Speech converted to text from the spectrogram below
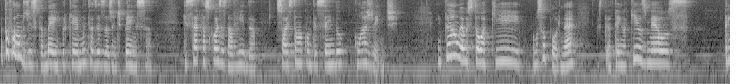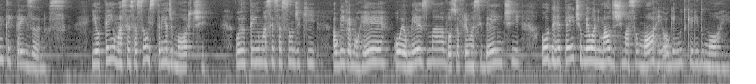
Eu estou falando disso também porque muitas vezes a gente pensa que certas coisas na vida só estão acontecendo com a gente. Então eu estou aqui, vamos supor, né? Eu tenho aqui os meus 33 anos e eu tenho uma sensação estranha de morte, ou eu tenho uma sensação de que alguém vai morrer, ou eu mesma vou sofrer um acidente, ou de repente o meu animal de estimação morre, ou alguém muito querido morre.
